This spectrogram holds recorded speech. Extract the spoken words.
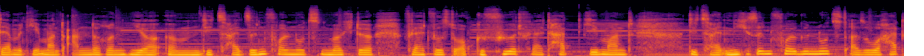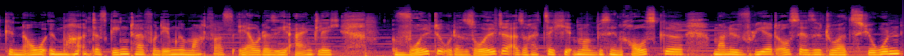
der mit jemand anderen hier ähm, die Zeit sinnvoll nutzen möchte. Vielleicht wirst du auch geführt, vielleicht hat jemand die Zeit nicht sinnvoll genutzt, also hat genau immer das Gegenteil von dem gemacht, was er oder sie eigentlich wollte oder sollte. Also hat sich hier immer ein bisschen rausgemanövriert aus der Situation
